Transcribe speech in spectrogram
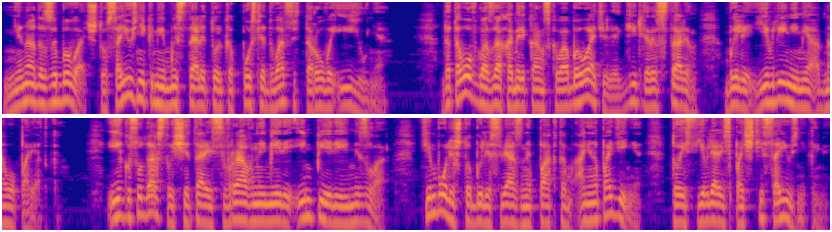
Не надо забывать, что союзниками мы стали только после 22 июня. До того в глазах американского обывателя Гитлер и Сталин были явлениями одного порядка. И государства считались в равной мере империями зла, тем более что были связаны пактом о ненападении, то есть являлись почти союзниками.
